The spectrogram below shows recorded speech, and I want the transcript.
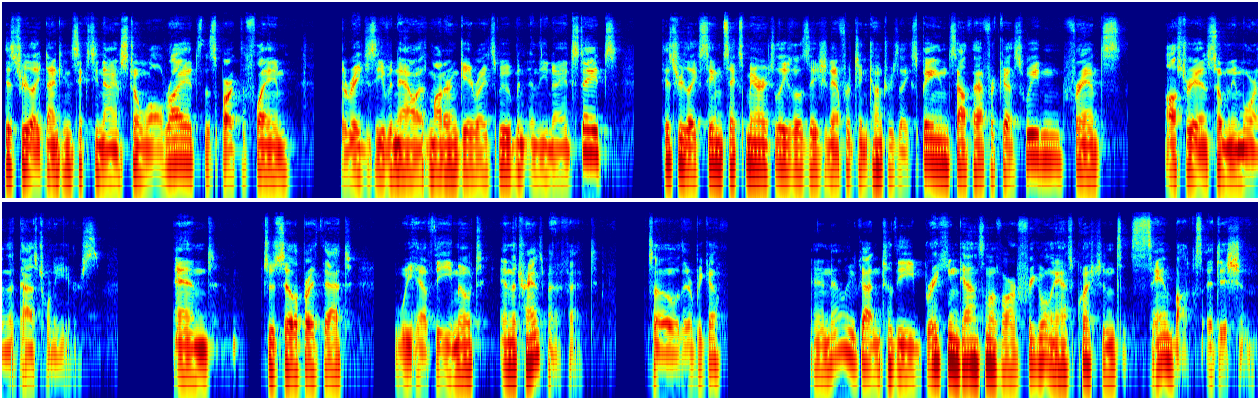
History like 1969 Stonewall riots that sparked the flame that rages even now as modern gay rights movement in the United States. History like same-sex marriage legalization efforts in countries like Spain, South Africa, Sweden, France, Austria, and so many more in the past 20 years. And to celebrate that, we have the emote and the transmat effect. So there we go. And now we've gotten to the breaking down some of our frequently asked questions sandbox edition.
